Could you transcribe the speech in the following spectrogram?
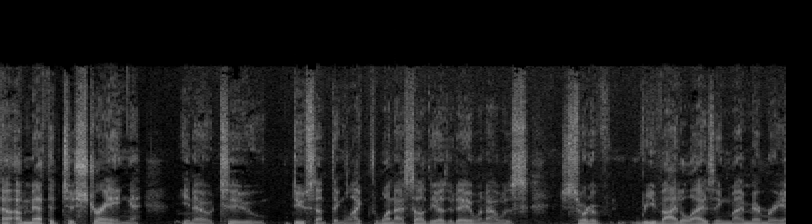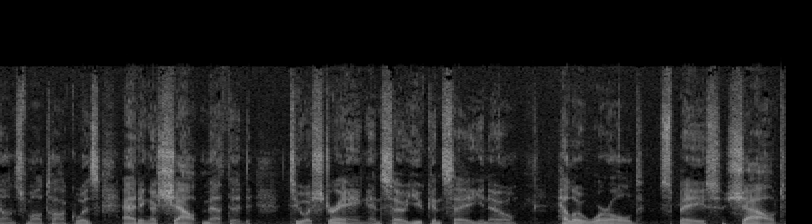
a, method to string, you know, to do something like the one I saw the other day when I was sort of revitalizing my memory on Smalltalk was adding a shout method to a string. And so you can say, you know, hello world space shout,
